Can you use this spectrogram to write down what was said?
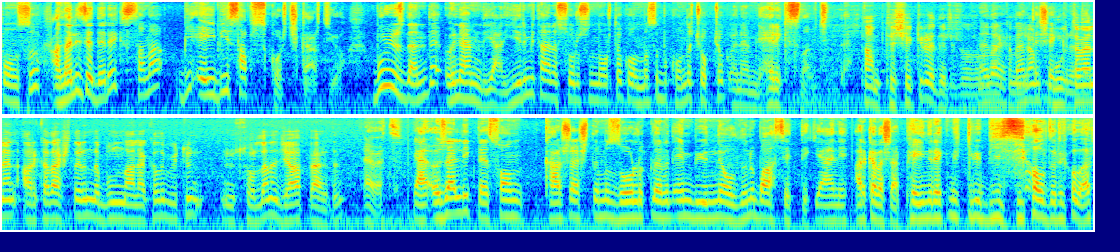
response'u analiz ederek sana bir AB sub skor çıkartıyor. Bu yüzden de önemli. Yani 20 tane sorusunun ortak olması bu konuda çok çok önemli her iki sınav içinde. Tamam teşekkür ederiz o zaman Ne demek, Erkan ben Hocam. teşekkür Muhtemelen arkadaşların da bununla alakalı bütün e, sorularına cevap verdin. Evet. Yani özellikle son karşılaştığımız zorlukların en büyüğü ne olduğunu bahsettik. Yani arkadaşlar peynir ekmek gibi BC aldırıyorlar.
